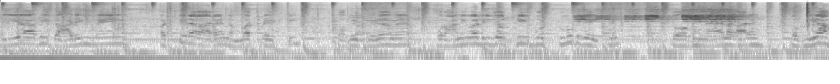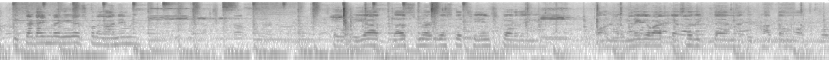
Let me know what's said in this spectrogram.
भैया अभी गाड़ी में पट्टी लगा रहे हैं नंबर प्लेट की। तो अभी वीडियो में पुरानी वाली जो थी, वो टूट गई थी। तो अभी नया लगा रहे हैं। तो भैया, कितना टाइम लगेगा इसको लगाने में? तो भैया, दस मिनट में इसको चेंज कर देंगे। और लगने के बाद कैसा दिखता है, मैं दिखाता हूँ आपको।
